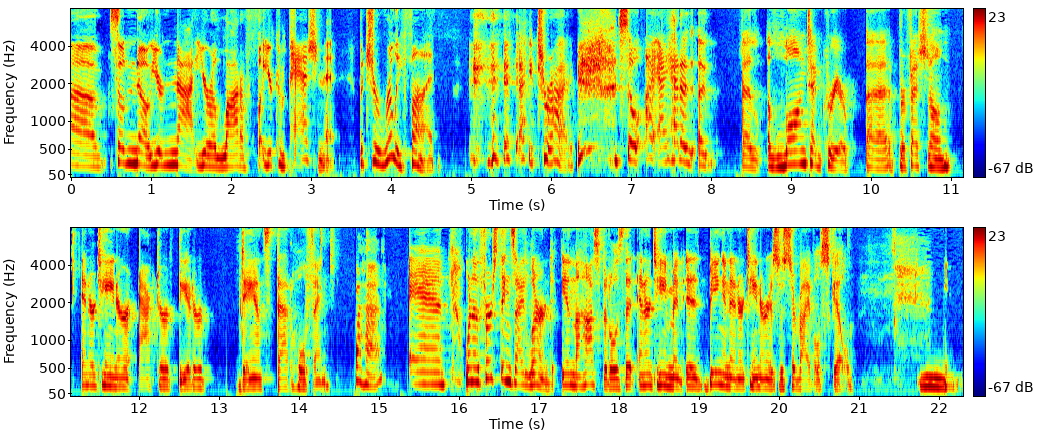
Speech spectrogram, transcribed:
Um, so no, you're not. You're a lot of. You're compassionate, but you're really fun. I try. So I, I had a, a, a, long time career, uh, professional entertainer, actor, theater, dance, that whole thing. Uh-huh. And one of the first things I learned in the hospital is that entertainment, is, being an entertainer, is a survival skill. Mm. You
